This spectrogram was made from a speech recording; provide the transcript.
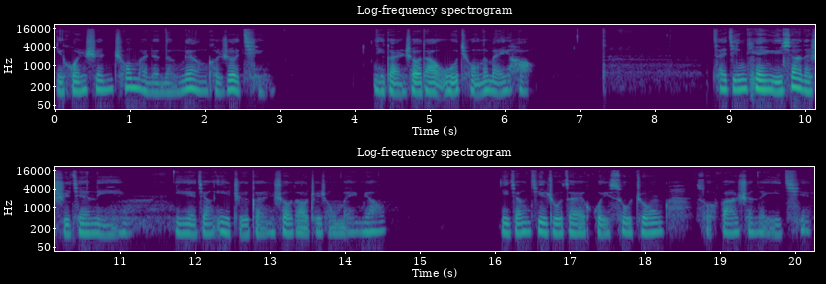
你浑身充满着能量和热情，你感受到无穷的美好。在今天余下的时间里，你也将一直感受到这种美妙。你将记住在回溯中所发生的一切。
